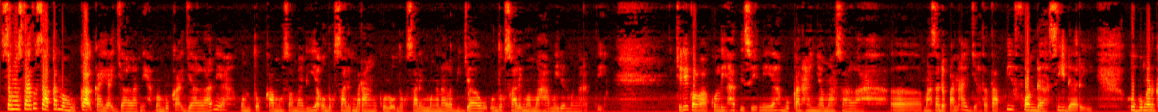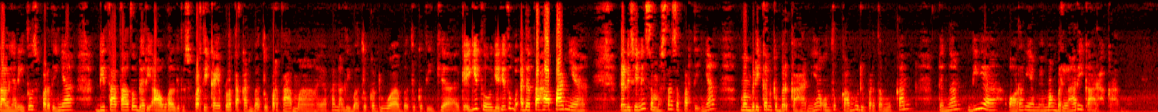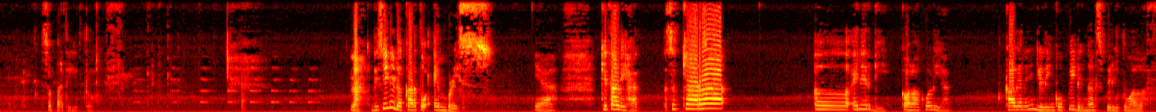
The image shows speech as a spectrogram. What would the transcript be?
semesta itu seakan membuka kayak jalan ya. Membuka jalan ya untuk kamu sama dia untuk saling merangkul untuk saling mengenal lebih jauh untuk saling memahami dan mengerti jadi kalau aku lihat di sini ya bukan hanya masalah uh, masa depan aja, tetapi fondasi dari hubungan kalian itu sepertinya ditata tuh dari awal gitu, seperti kayak peletakan batu pertama ya kan, nanti batu kedua, batu ketiga, kayak gitu. Jadi itu ada tahapannya. Dan di sini semesta sepertinya memberikan keberkahannya untuk kamu dipertemukan dengan dia, orang yang memang berlari ke arah kamu. Seperti itu. Nah, di sini ada kartu embrace. Ya. Kita lihat secara uh, energi, kalau aku lihat kalian ini dilingkupi dengan spiritual love.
